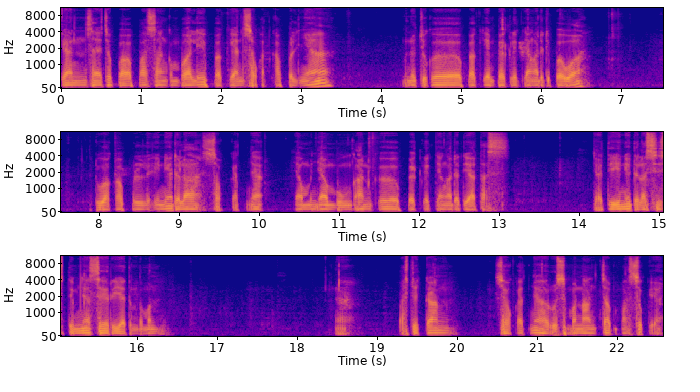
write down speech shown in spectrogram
Dan saya coba pasang kembali bagian soket kabelnya menuju ke bagian backlight yang ada di bawah. Dua kabel ini adalah soketnya yang menyambungkan ke backlight yang ada di atas. Jadi ini adalah sistemnya seri ya teman-teman. Nah pastikan soketnya harus menancap masuk ya.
